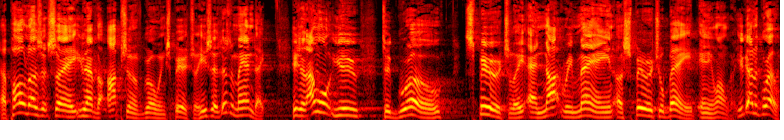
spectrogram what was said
Uh, Paul doesn't say you have the option of growing spiritually. He says there's a mandate. He says, I want you to grow spiritually and not remain a spiritual babe any longer. You got to grow.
